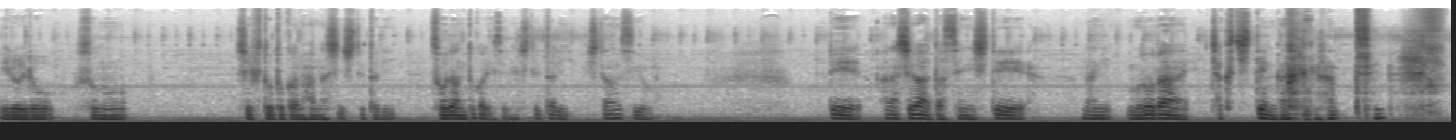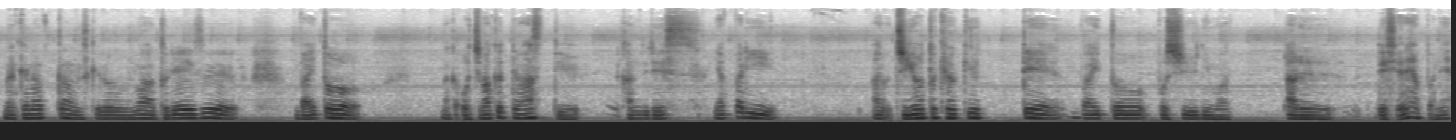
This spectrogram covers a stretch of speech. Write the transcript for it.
いろいろそのシフトとかの話してたり相談とかですね。してたりしたんですよ。で話が脱線して何戻らない。着地点がなくなって なくなったんですけどまあとりあえずバイトなんか落ちまくってますっていう感じです。やっぱりあの需要と供給ってバイト募集にもあるですよねやっぱね。や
